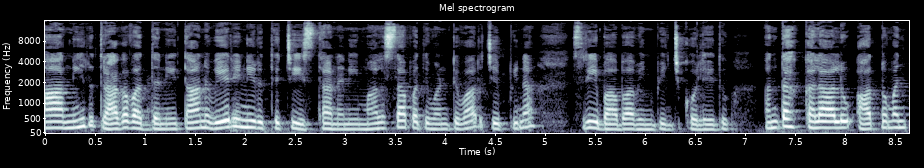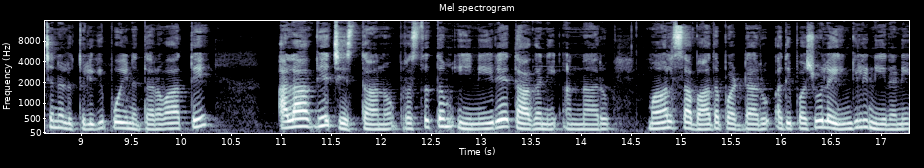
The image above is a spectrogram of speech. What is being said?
ఆ నీరు త్రాగవద్దని తాను వేరే నీరు తెచ్చి ఇస్తానని మాలసాపతి వంటి వారు చెప్పినా శ్రీ బాబా వినిపించుకోలేదు. అంతఃకళాలు ఆత్మవంచనలు తొలగిపోయిన తర్వాతే అలాగే చేస్తాను. ప్రస్తుతం ఈ నీరే తాగని అన్నారు. మాల్సా బాధపడ్డారు. అది పశువుల ఇంగిలి నీరని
